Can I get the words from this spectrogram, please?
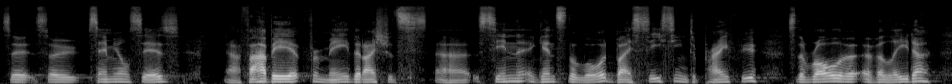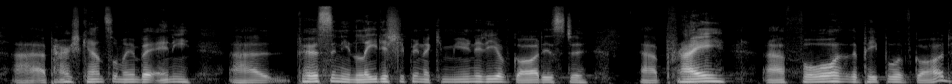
So, so Samuel says, uh, Far be it from me that I should uh, sin against the Lord by ceasing to pray for you. So, the role of a, of a leader, uh, a parish council member, any uh, person in leadership in a community of God is to uh, pray uh, for the people of God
